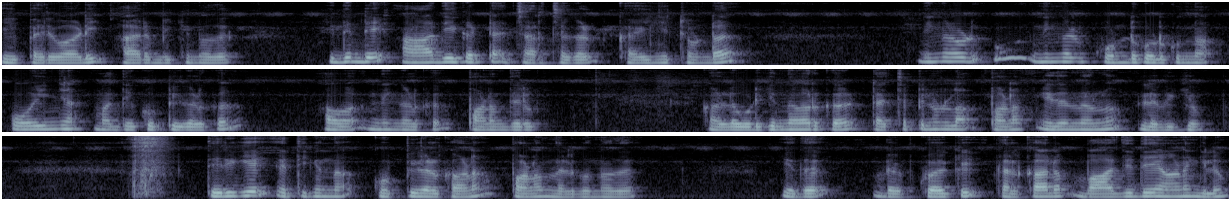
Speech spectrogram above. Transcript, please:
ഈ പരിപാടി ആരംഭിക്കുന്നത്. ഇതിന്റെ ആദ്യഘട്ട ചർച്ചകൾ കഴിഞ്ഞിട്ടുണ്ട്. നിങ്ങളോട് നിങ്ങൾ കൊണ്ടു കൊടുക്കുന്ന ഒഴിഞ്ഞ മദ്യക്കുപ്പികൾക്ക് അവർ നിങ്ങൾക്ക് പണം തരും. കള്ളു കുടിക്കുന്നവർക്ക് ടച്ചപ്പിനുള്ള പണം ഇതിൽ നിന്ന് ലഭിക്കും. തിരികെ എത്തിക്കുന്ന കുപ്പികൾക്കാണ് പണം നൽകുന്നത്. ഇത് വെബ്കോയ്ക്ക് തൽക്കാലം ബാധ്യതയാണെങ്കിലും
